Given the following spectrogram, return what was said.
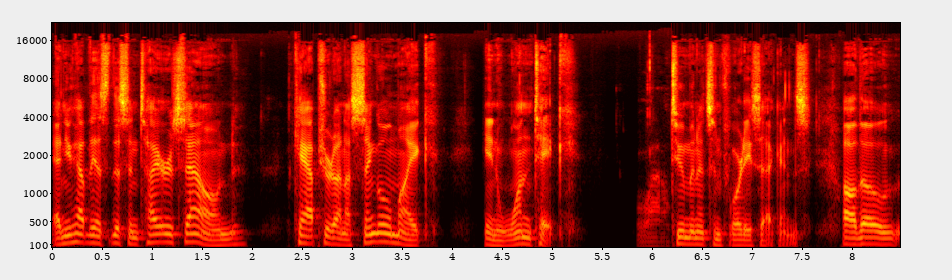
and you have this this entire sound captured on a single mic in one take, Wow. two minutes and forty seconds. Although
